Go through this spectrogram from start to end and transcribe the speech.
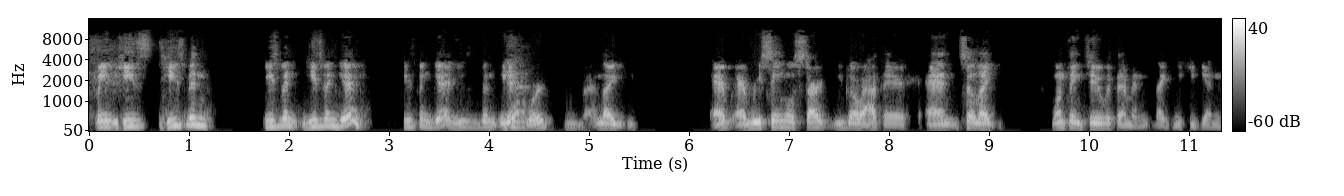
I mean, he's he's been he's been he's been good. He's been good. He's been he's yeah. worked like every, every single start you go out there, and so like one thing too with them, and like we keep getting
